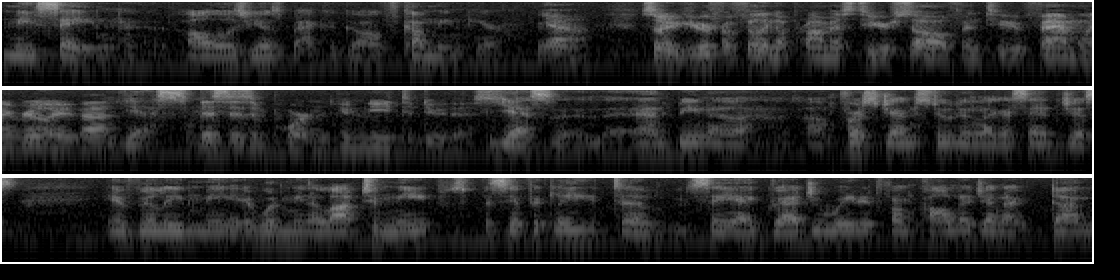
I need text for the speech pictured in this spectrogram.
me saying all those years back ago of coming here. Yeah. So you're fulfilling a promise to yourself and to your family, really, that Yes. this is important. You need to do this. Yes, and being a um, first gen student, like I said, just it really mean it would mean a lot to me specifically to say I graduated from college and I've done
